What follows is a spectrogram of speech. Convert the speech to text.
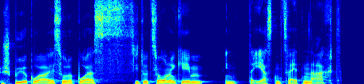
spürbar. Es hat ein paar Situationen gegeben in der ersten, zweiten Nacht.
